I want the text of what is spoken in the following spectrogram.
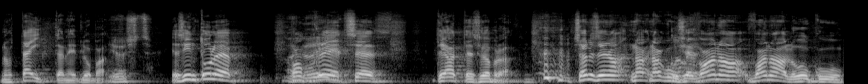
noh, täita neid lubadusi. ja siin tuleb konkreetse, teate, sõbrad, see on see na, na, nagu see vana, vana lugu,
